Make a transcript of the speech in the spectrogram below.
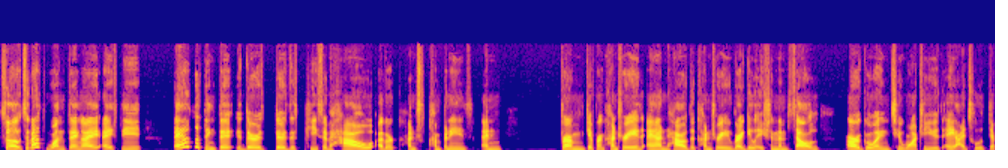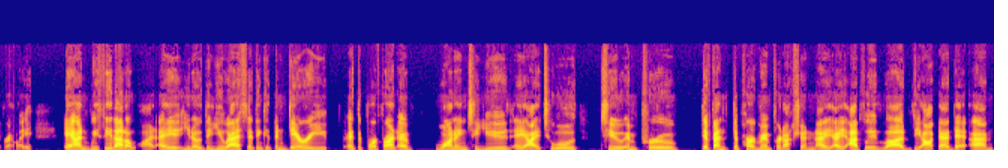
So so that's one thing I, I see. I also think that there's there's this piece of how other companies and from different countries and how the country regulation themselves are going to want to use AI tools differently. And we see that a lot. I, you know, the US, I think, has been very at the forefront of wanting to use AI tools to improve Defense Department production. I, I absolutely love the op ed that um,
